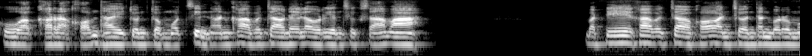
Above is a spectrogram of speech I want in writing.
ครูอักขระขอมไทยจนจบหมดสิ้นอันข้าพเจ้าได้เล่าเรียนศึกษามา บัดนี้ข้าพเจ้าขออัญเชิญท่านบรม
